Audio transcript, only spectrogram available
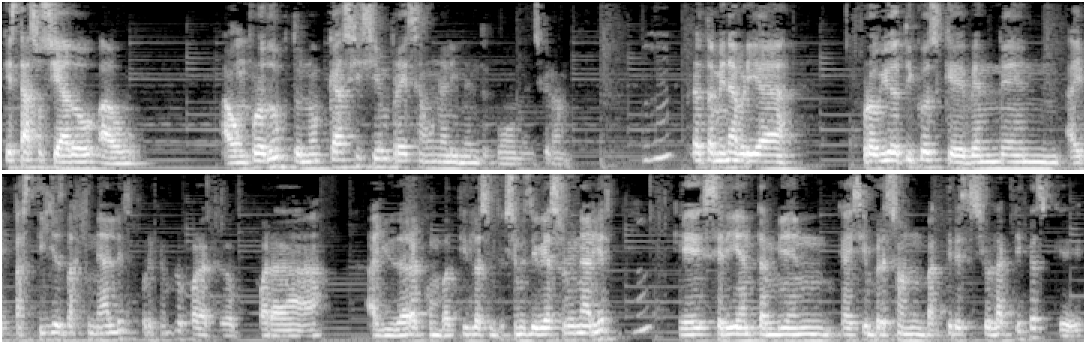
que está asociado a un, a un producto, ¿no? Casi siempre es a un alimento, como mencionamos. Pero también habría probióticos que venden, hay pastillas vaginales, por ejemplo, para, para ayudar a combatir las infecciones de vías urinarias, que serían también, que siempre son bacterias fisiolácticas que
